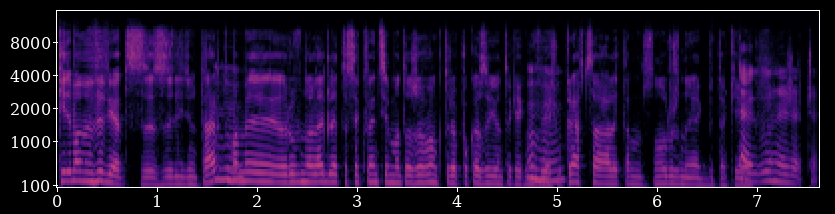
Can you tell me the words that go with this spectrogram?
kiedy mamy wywiad z, z Lidią Tart, Mhm. mamy równolegle tę sekwencję montażową, które pokazują, tak jak Mhm. mówiłeś, u Krawca, ale tam są różne jakby takie Tak, różne rzeczy.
